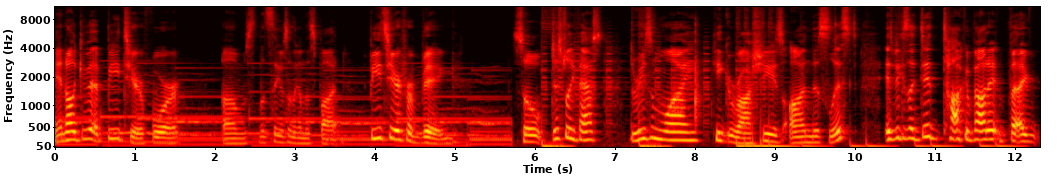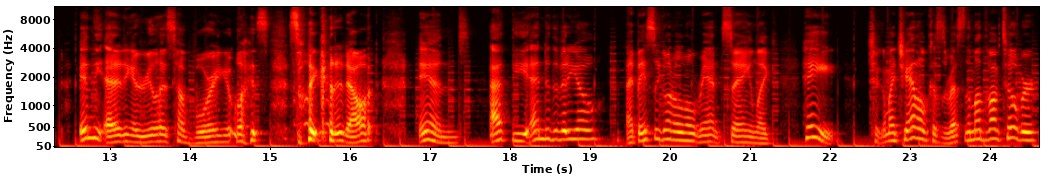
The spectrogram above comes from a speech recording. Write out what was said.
And I'll give it a B tier for, um, let's think of something on the spot. B tier for big. So, just really fast, the reason why Higurashi is on this list is because I did talk about it, but I, in the editing I realized how boring it was, so I cut it out. And at the end of the video, I basically go on a little rant saying like, hey, check out my channel because the rest of the month of October,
